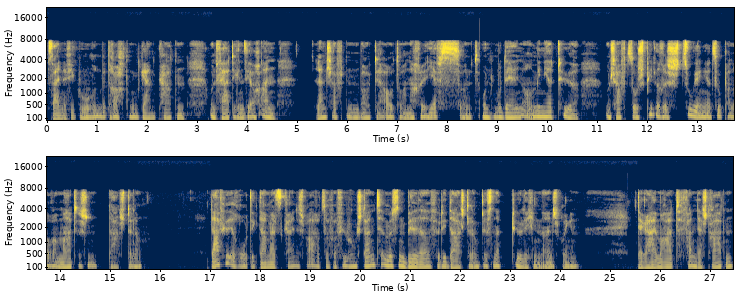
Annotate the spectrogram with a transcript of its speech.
Seine Figuren betrachten gern Karten und fertigen sie auch an. Landschaften baut der Autor nach Reliefs und, und Modellen en Miniatur und schafft so spielerisch Zugänge zu panoramatischen Darstellungen. Da für Erotik damals keine Sprache zur Verfügung stand, müssen Bilder für die Darstellung des Natürlichen einspringen. Der Geheimrat van der Straten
